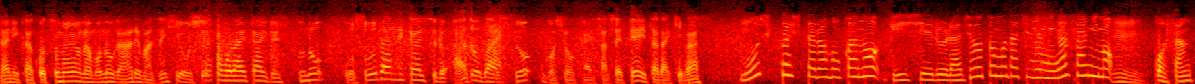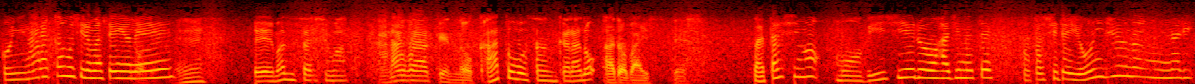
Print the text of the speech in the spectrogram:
何かコツのようなものがあればぜひ教えてもらいたいです。そのご相談に対するアドバイスをご紹介させていただきます。もしかしたら他の BCL ラジオ友達の皆さんにもうん。ご参考になるかもしれませんよね。ね。えーまず最初は神奈川県の加藤さんからのアドバイスです。私ももう BCL を始めて今年で40年になり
